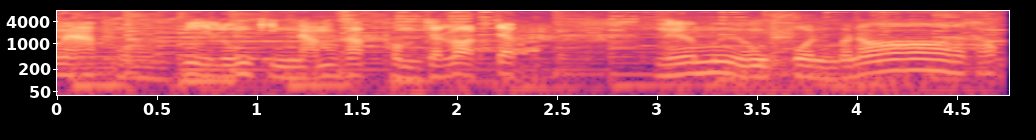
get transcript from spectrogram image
างหน้าผมมีลุงกินน้ำครับ ผมจะรอดจากเนื้อมือของฝนบนอนะครับ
